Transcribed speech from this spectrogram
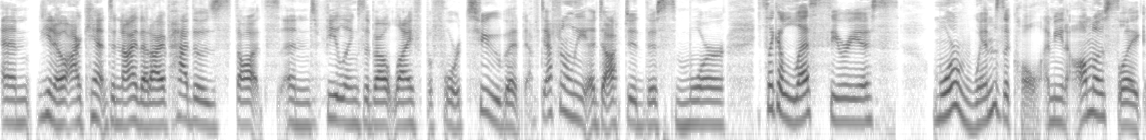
And, you know, I can't deny that I've had those thoughts and feelings about life before too, but I've definitely adopted this more, it's like a less serious, more whimsical. I mean, almost like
